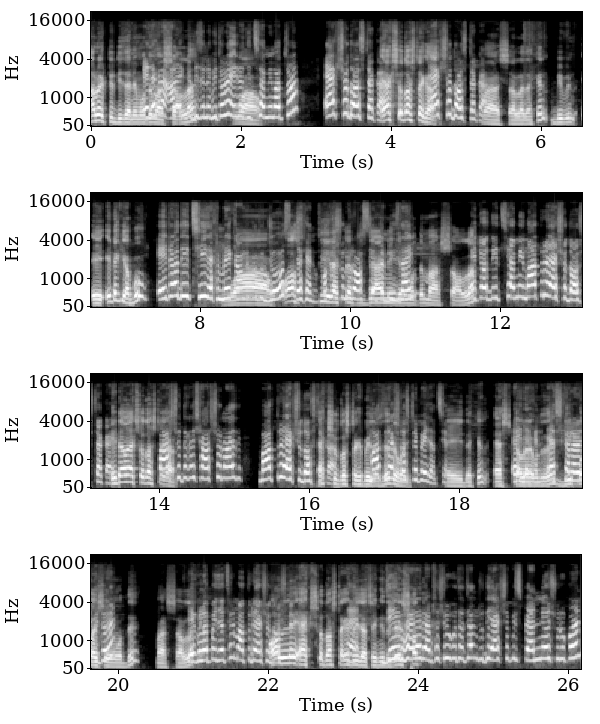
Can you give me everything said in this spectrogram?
আরও একটা ডিজাইনের এই মধ্যে দেখেন আরেকটা ডিজাইনের ভিতরে এটা দিচ্ছি আমি মাত্র একশো দশ টাকা। 110 টাকা? একশো দশ টাকা। মাশাআল্লাহ দেখেন বিভিন্ন এটা কি আপু? এটাও দিচ্ছি দেখেন মেয়ে কাউন্টার কত জোস দেখেন অস্থির কত সুন্দর ডিজাইনিং এর মধ্যে মাশাআল্লাহ। এটাও দিচ্ছি আমি মাত্র একশো দশ টাকায়। এটাও 110 টাকা। থেকে সাতশো নয় মাত্র একশো দশ টাকা। 110 টাকা পেয়ে মাত্র যাচ্ছে টাকা পেয়ে যাচ্ছে। এই দেখেন অ্যাশ কালারের মধ্যে ash ডিপ এর মধ্যে। মাশাআল্লাহ। এগুলো পেয়ে যাচ্ছেন মাত্র একশো দশ অনলি টাকা। 110 টাকা হ্যাঁ, পেয়ে যাচ্ছেন কিন্তু যে ভাইরা ব্যবসা শুরু করতে চান যদি একশো পিস প্যান্ট নিয়ে শুরু করেন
